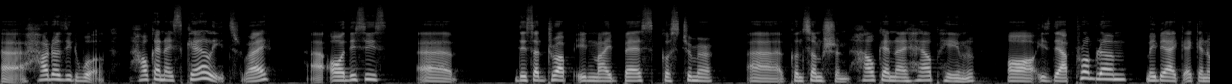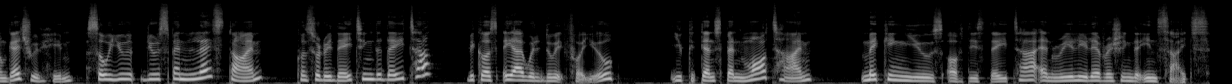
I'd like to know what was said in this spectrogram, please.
Uh, how does it work? How can I scale it, right? Uh, or this is uh, there's a drop in my best customer uh, consumption. How can I help him? Or is there a problem? Maybe I, I can engage with him. So you you spend less time consolidating the data because AI will do it for you. You can spend more time making use of this data and really leveraging the insights.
